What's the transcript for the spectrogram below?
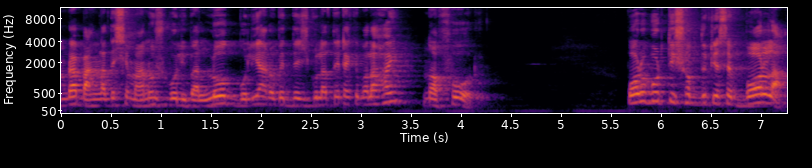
আমরা বাংলাদেশে মানুষ বলি বা লোক বলি, আরবের দেশগুলোতে এটাকে বলা হয় নফর। পরবর্তী শব্দটি আছে বলা।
